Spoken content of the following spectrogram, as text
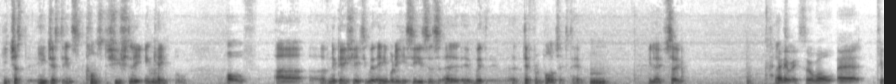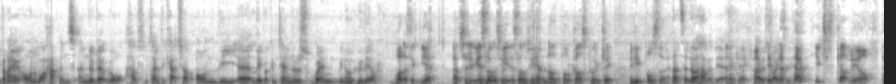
He just he just is constitutionally incapable of uh, of negotiating with anybody he sees as uh, with different politics to him. You know, so Anyway, so we'll uh, keep an eye on what happens, and no doubt we'll have some time to catch up on the uh, Labour contenders when we know who they are. well, I think yeah, absolutely. As long as we as long as we have another podcast quickly. Have you paused there? That's it. No, I haven't yet. Okay, I was trying to. you just cut me off.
